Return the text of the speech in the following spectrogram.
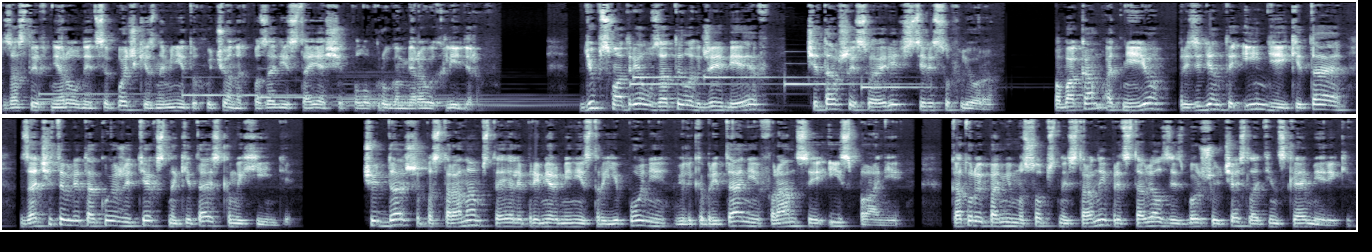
застыв в неровной цепочке знаменитых ученых позади стоящих полукругом мировых лидеров. Дюб смотрел в затылок JBF, читавший свою речь с телесуфлера. По бокам от нее президенты Индии и Китая зачитывали такой же текст на китайском и хинди. Чуть дальше по сторонам стояли премьер-министры Японии, Великобритании, Франции и Испании, который помимо собственной страны представлял здесь большую часть Латинской Америки.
